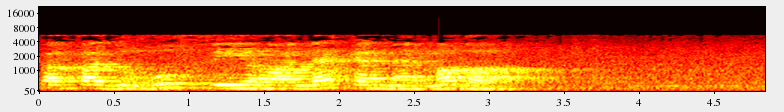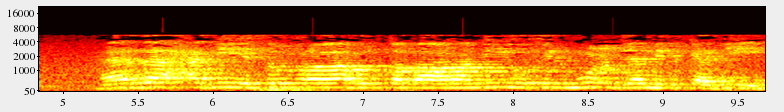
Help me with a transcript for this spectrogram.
فقد غفر لك ما مضى. هذا حديث رواه الطبراني في المعجم الكبير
